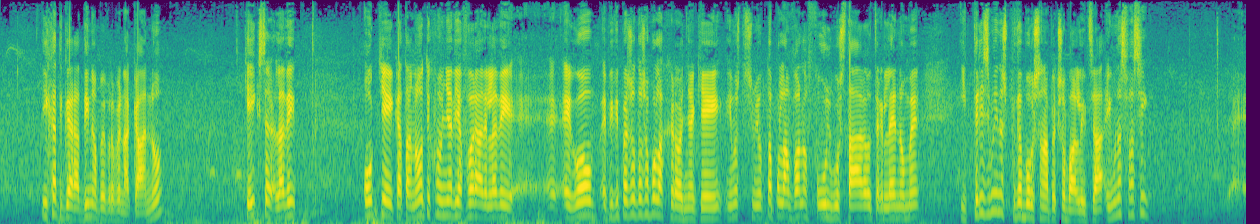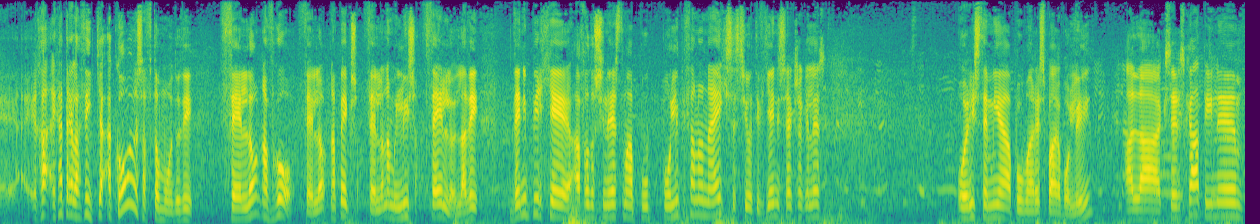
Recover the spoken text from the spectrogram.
είχα την καραντίνα που έπρεπε να κάνω και ήξερα, δηλαδή, ok, okay, κατανοώ ότι έχουμε μια διαφορά. Δηλαδή, ε, ε, εγώ επειδή παίζω τόσα πολλά χρόνια και είμαι στο σημείο που τα απολαμβάνω full, γουστάρω, τρελαίνομαι, οι τρεις μήνες που δεν μπορούσα να παίξω μπαλίτσα, ήμουν σε φάση. Ε, είχα, είχα τρελαθεί και ακόμα με σε αυτό μου, ότι θέλω να βγω, θέλω να παίξω, θέλω να μιλήσω, θέλω. Δηλαδή, δεν υπήρχε αυτό το συνέστημα που πολύ πιθανό να έχεις εσύ ότι βγαίνεις έξω και λες. Ορίστε μία που μου αρέσει πάρα πολύ, αλλά ξέρεις κάτι, είναι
